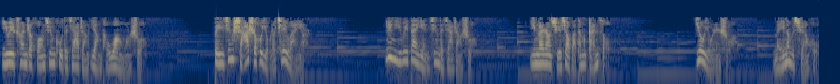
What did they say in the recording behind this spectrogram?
一位穿着黄军裤的家长仰头望望说：“北京啥时候有了这玩意儿？”另一位戴眼镜的家长说：“应该让学校把他们赶走。”又有人说：“没那么玄乎，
